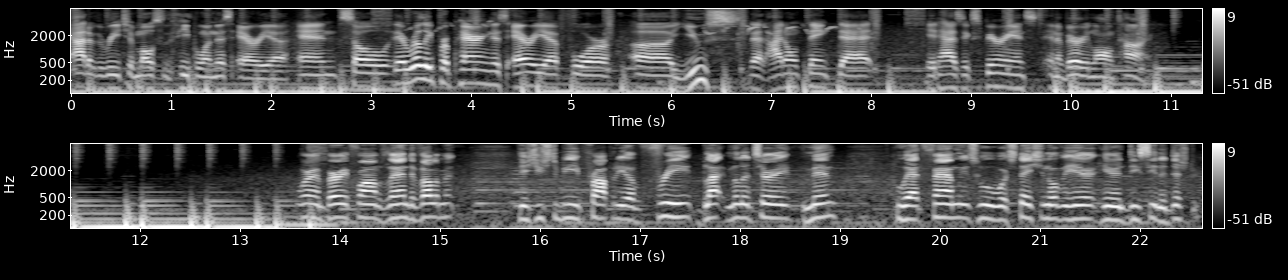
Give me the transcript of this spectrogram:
out of the reach of most of the people in this area. And so they're really preparing this area for use that I don't think that it has experienced in a very long time. We're in Barry Farms land development. This used to be property of free black military men who had families who were stationed over here, here in DC in the district.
